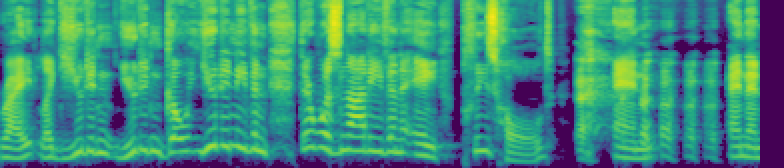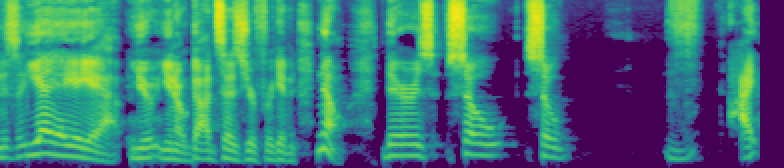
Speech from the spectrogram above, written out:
right? Like you didn't you didn't go you didn't even there was not even a please hold and and then it's like, yeah yeah yeah yeah you you know God says you're forgiven. No, there's so so th- I,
